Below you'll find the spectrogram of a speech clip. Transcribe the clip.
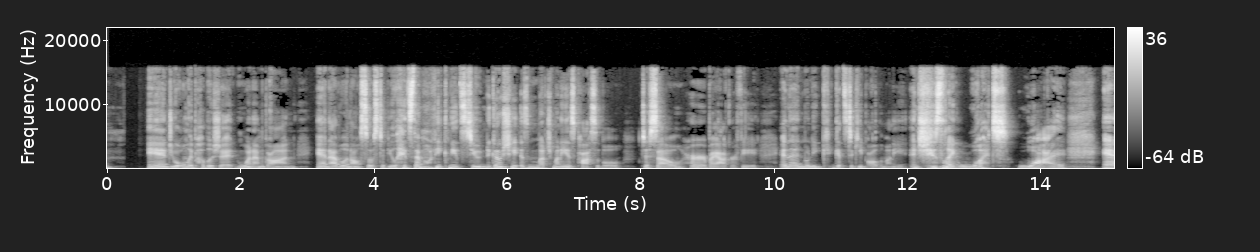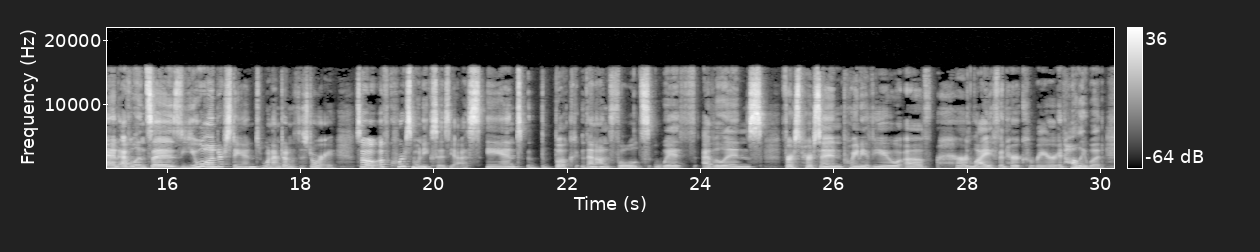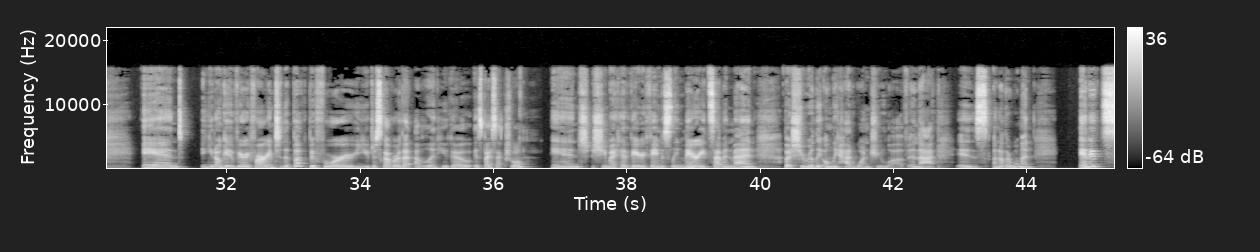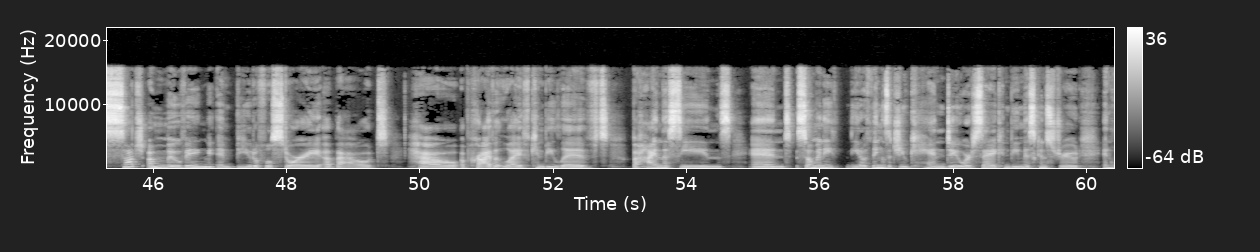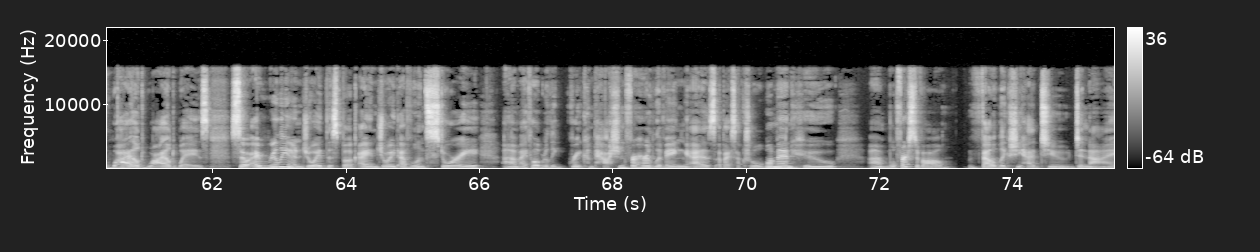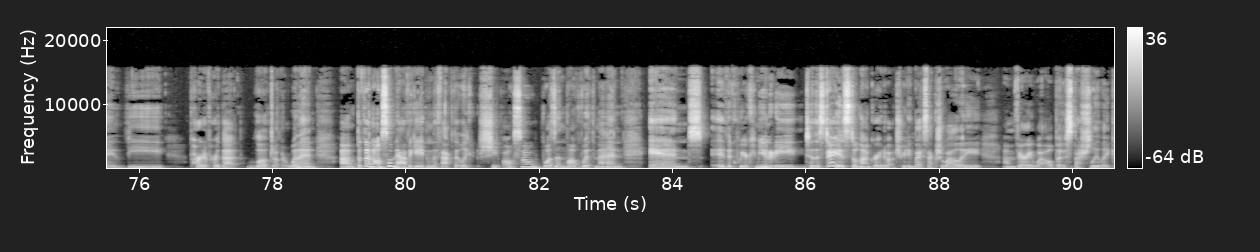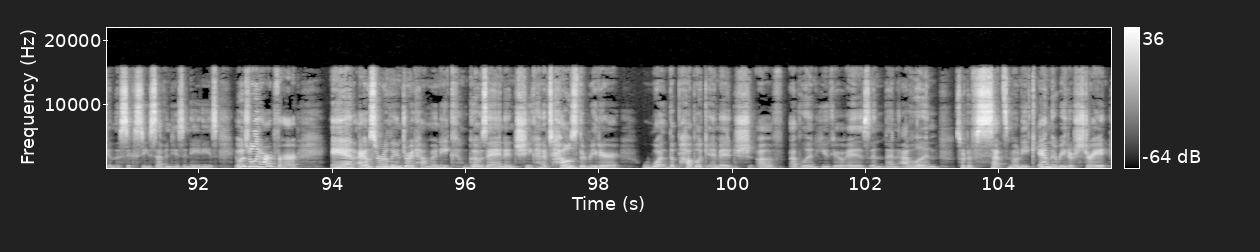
and you will only publish it when I'm gone. And Evelyn also stipulates that Monique needs to negotiate as much money as possible to sell her biography. And then Monique gets to keep all the money. And she's like, What? Why? And Evelyn says, You will understand when I'm done with the story. So, of course, Monique says yes. And the book then unfolds with Evelyn's first person point of view of her life and her career in Hollywood. And you don't get very far into the book before you discover that Evelyn Hugo is bisexual and she might have very famously married seven men, but she really only had one true love, and that is another woman. And it's such a moving and beautiful story about how a private life can be lived behind the scenes and so many you know things that you can do or say can be misconstrued in wild wild ways. So i really enjoyed this book. I enjoyed evelyn's story. Um, i felt really great compassion for her living as a bisexual woman who um, well first of all felt like she had to deny the part of her that loved other women um, but then also navigating the fact that like she also was in love with men and the queer community to this day is still not great about treating bisexuality um, very well but especially like in the 60s 70s and 80s it was really hard for her and i also really enjoyed how monique goes in and she kind of tells the reader what the public image of Evelyn Hugo is. And then Evelyn sort of sets Monique and the reader straight.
